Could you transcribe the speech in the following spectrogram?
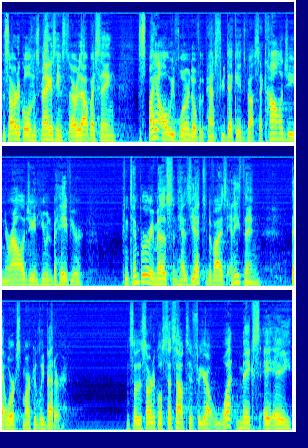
This article in this magazine started out by saying, despite all we've learned over the past few decades about psychology, neurology, and human behavior, contemporary medicine has yet to devise anything that works markedly better. And so this article sets out to figure out what makes AA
